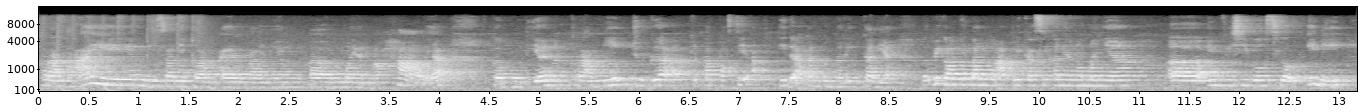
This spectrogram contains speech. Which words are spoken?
keran air, misalnya keran air kalian yang uh, lumayan mahal ya. Kemudian keramik juga kita pasti tidak akan mengeringkan ya. Tapi kalau kita mengaplikasikan yang namanya uh, invisible shield ini,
